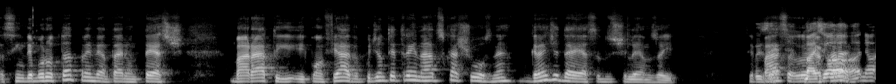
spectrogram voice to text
assim, demorou tanto para inventarem um teste barato e, e, confiável, podiam ter treinado os cachorros, né? Grande ideia essa dos chilenos aí. Você pois passa, é. Mas agora, ó,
